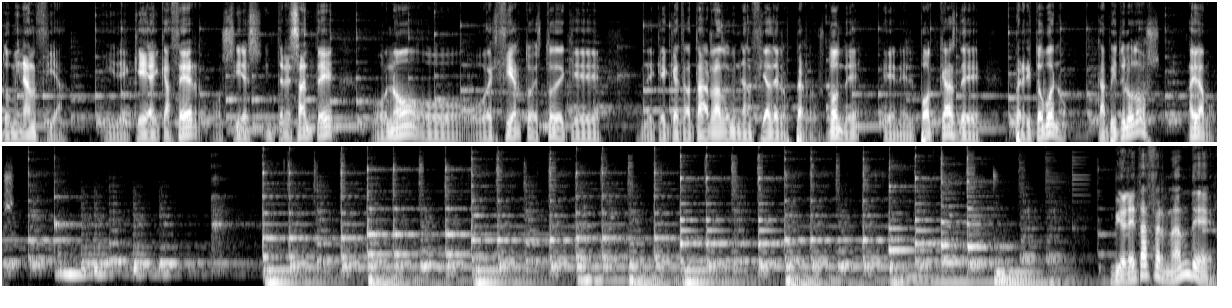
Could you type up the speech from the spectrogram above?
dominancia y de qué hay que hacer, o si es interesante o no, o, es cierto esto de que, de que hay que tratar la dominancia de los perros. ¿Dónde? En el podcast de Perrito Bueno, capítulo 2. Ahí vamos. Violeta Fernández.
